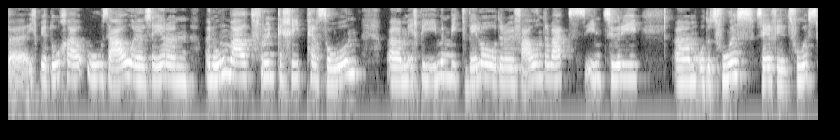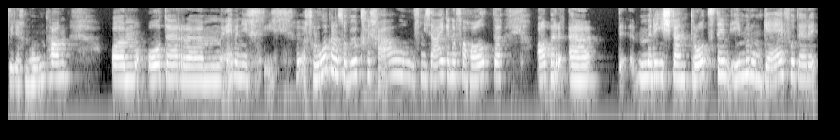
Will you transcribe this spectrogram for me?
äh, ich bin durchaus auch eine sehr ein, eine umweltfreundliche Person. Ähm, ich bin immer mit Velo oder ÖV unterwegs in Zürich ähm, oder zu Fuß, sehr viel zu Fuß, weil ich einen Hund habe. Ähm, oder ähm, eben ich, ich, ich schaue also wirklich auch auf mein eigenes Verhalten, aber äh, man ist dann trotzdem immer umgeben von der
